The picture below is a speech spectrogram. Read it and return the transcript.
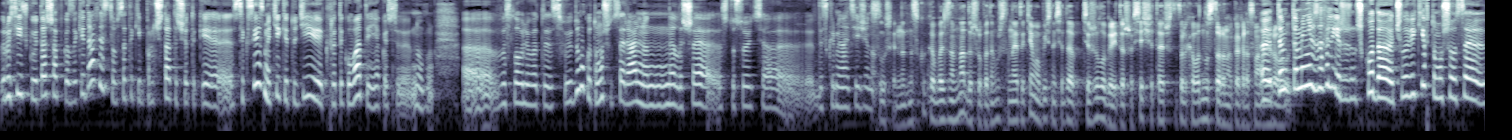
російською та шапка закидательства, все-таки прочитати, що таке сексизм, і тільки тоді критикувати, якось ну, е, висловлювати свою думку, тому що це реально не лише стосується дискримінації жінок. Слушай, насколько бальзам на душу, потому что на эту тему обычно всегда тяжело говорить, то, что все считают, что только в одну сторону как раз маневровывают. Та, та мені взагалі шкода чоловіків, тому що це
